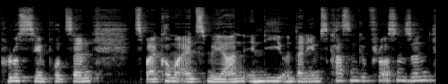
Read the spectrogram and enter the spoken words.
plus 10 Prozent 2,1 Milliarden in die Unternehmenskassen geflossen sind.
